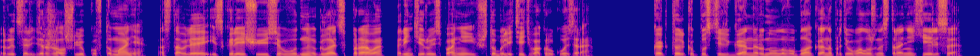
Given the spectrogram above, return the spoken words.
Рыцарь держал шлюпку в тумане, оставляя искрящуюся водную гладь справа, ориентируясь по ней, чтобы лететь вокруг озера. Как только пустельга нырнула в облака на противоположной стороне Хельса,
